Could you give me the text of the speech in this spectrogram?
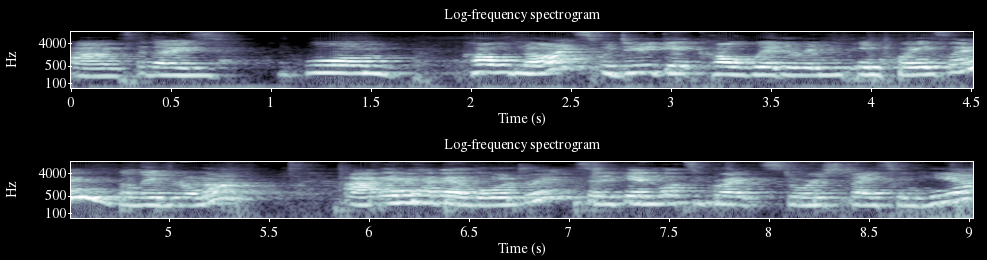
um, for those warm, cold nights, we do get cold weather in, in Queensland, believe it or not. Uh, and we have our laundry, so again, lots of great storage space in here.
